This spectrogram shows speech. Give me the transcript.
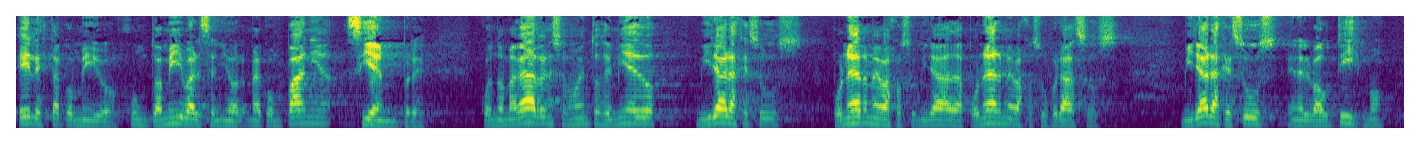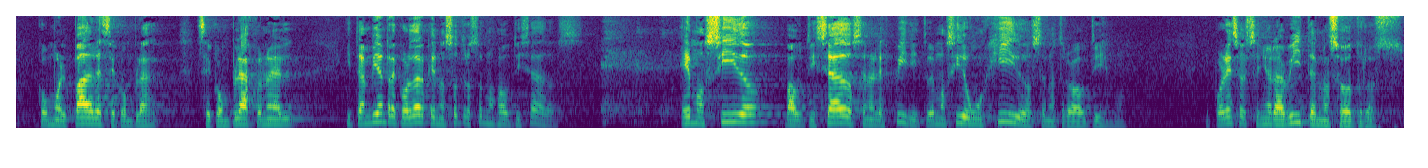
Él está conmigo, junto a mí va el Señor, me acompaña siempre. Cuando me agarren esos momentos de miedo, mirar a Jesús, ponerme bajo su mirada, ponerme bajo sus brazos mirar a Jesús en el bautismo, como el Padre se, se complajo en él, y también recordar que nosotros somos bautizados. Hemos sido bautizados en el Espíritu, hemos sido ungidos en nuestro bautismo. Y por eso el Señor habita en nosotros.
